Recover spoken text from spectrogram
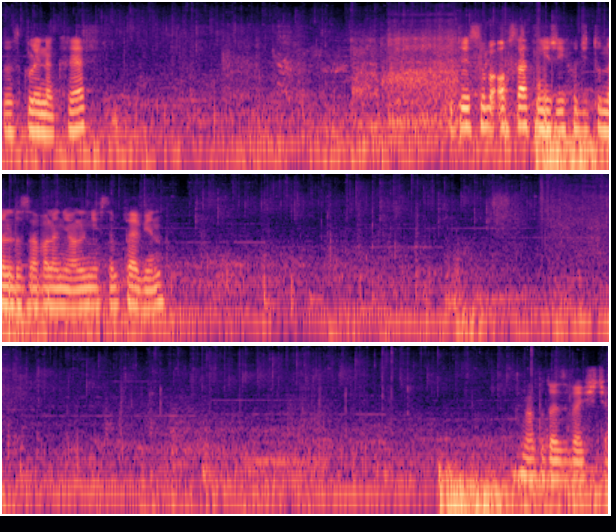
To jest kolejna krew. I to jest chyba ostatni, jeżeli chodzi tunel do zawalenia, ale nie jestem pewien. To jest wejście.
